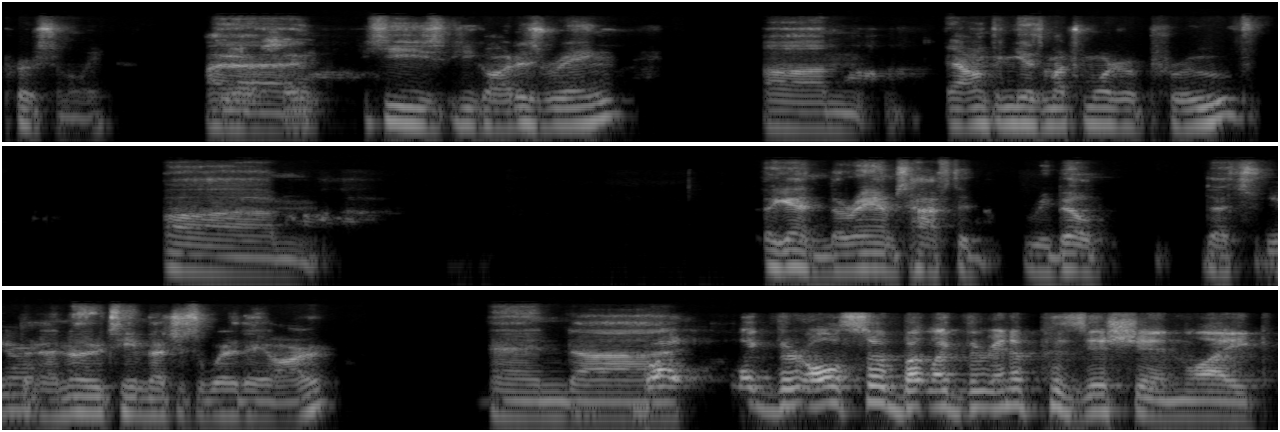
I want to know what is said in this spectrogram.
personally. Uh, he's he got his ring. Um, I don't think he has much more to prove. Um, again, the Rams have to rebuild. That's Yeah. another team. That's just where they are. And uh, But like they're also, but like they're in a position like,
